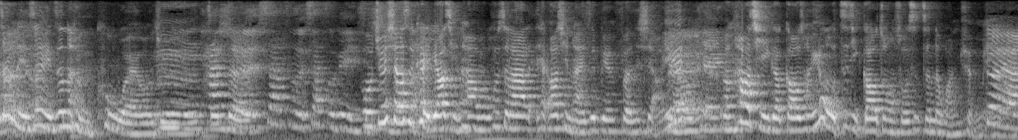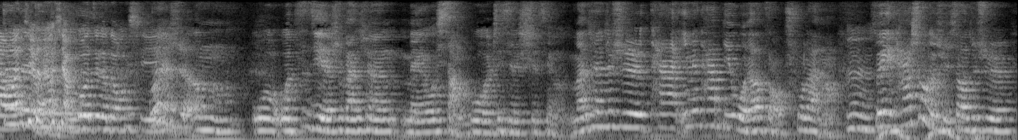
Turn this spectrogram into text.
这女生也真的很酷哎，我觉得真的。下次下次可以，我觉得下次可以邀请他们，或是拉邀请来这边分享，因为很好奇一个高中，因为我自己高中。的时候是真的完全没有，对啊，完全没有想过这个东西。我也是，嗯，我我自己也是完全没有想过这些事情，完全就是他，因为他比我要早出来嘛，嗯，所以他上的学校就是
